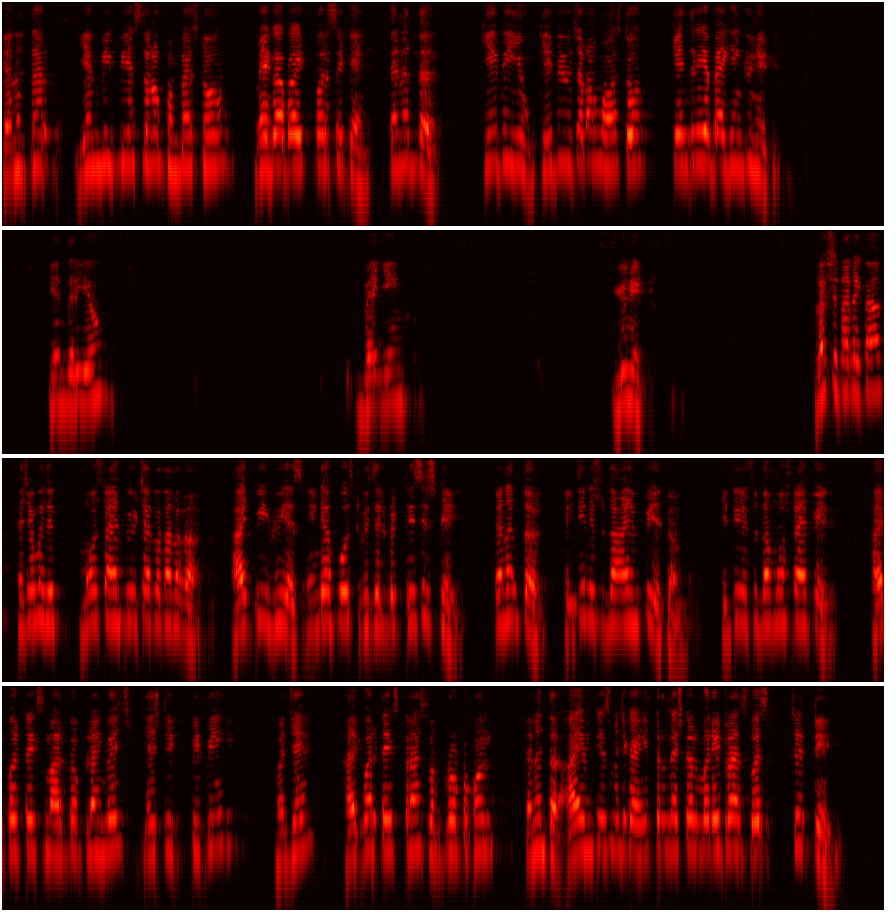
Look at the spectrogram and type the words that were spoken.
त्यानंतर एमबीपीएस चा लॉंग काय असतो? मेगाबाईट पर सेकंड त्यानंतर केबीयू केबीयू चा लॉंग असतो. केंद्रीय बँकिंग युनिट केंद्रीय बँकिंग युनिट. लक्षात आले का? ह्याच्यामध्ये मोस्ट आयपी विचारला जाणारा IPVS India post visibility system त्यानंतर हे तिने सुद्धा आयएमपी येतं. हे तिने सुद्धा most IP hyper text markup language S T P P म्हणजे हायपर टेक्स्ट ट्रान्सफर प्रोटोकॉल त्यानंतर आयएमटीएस म्हणजे काय? इंटरनॅशनल मनी ट्रान्सफर सिस्टीम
